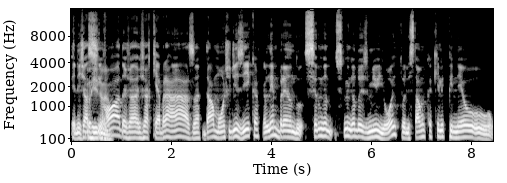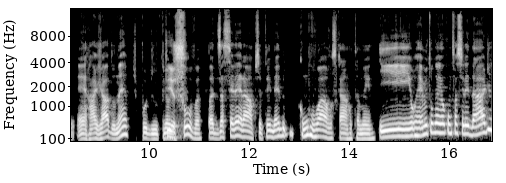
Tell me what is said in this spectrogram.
ele já Horrível, se roda, já, já quebra a asa, dá um monte de zica. Lembrando, se não me engano, se não me engano 2008, eles estavam com aquele pneu é, rajado, né, tipo do pneu de Isso. chuva, pra desacelerar, pra você ter ideia de como voavam os carros também. E o Hamilton ganhou com facilidade,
